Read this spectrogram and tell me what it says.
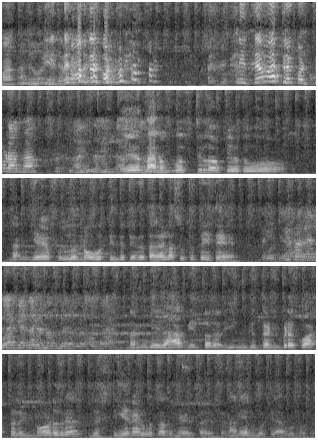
ಮಾತ್ರ ನಿದ್ದೆ ಮಾತ್ರ ಕೊಟ್ಬಿಡು. ನಿದ್ದೆ ಮಾತ್ರ ಏ ನನಗೆ ಗೊತ್ತಿಲ್ಲ ಅಪ್ಪಿ ಅದು. ನನಗೆ ಫುಲ್ಲು ನೋವು ತಿಂದು ತಿಂದು ತಲೆ ಎಲ್ಲ ಸುತ್ತೈತೆ ನನಗೆ ಯಾರು ನಿಂತಾರ ಹಿಂಗೆ ಕಣ್ಣು ಬಿಡಕ್ಕೂ ಆಗ್ತಲ್ಲ. ಹಿಂಗೆ ನೋಡಿದ್ರೆ ಜಸ್ಟ್ ಏನು ಹೇಳ್ಬೇಕು ಅದನ್ನ ಹೇಳ್ತಾ ಇದ್ದೆ ನಾನೇನು ಗೊತ್ತು ಯಾರು ಬಂದವ್ರು?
